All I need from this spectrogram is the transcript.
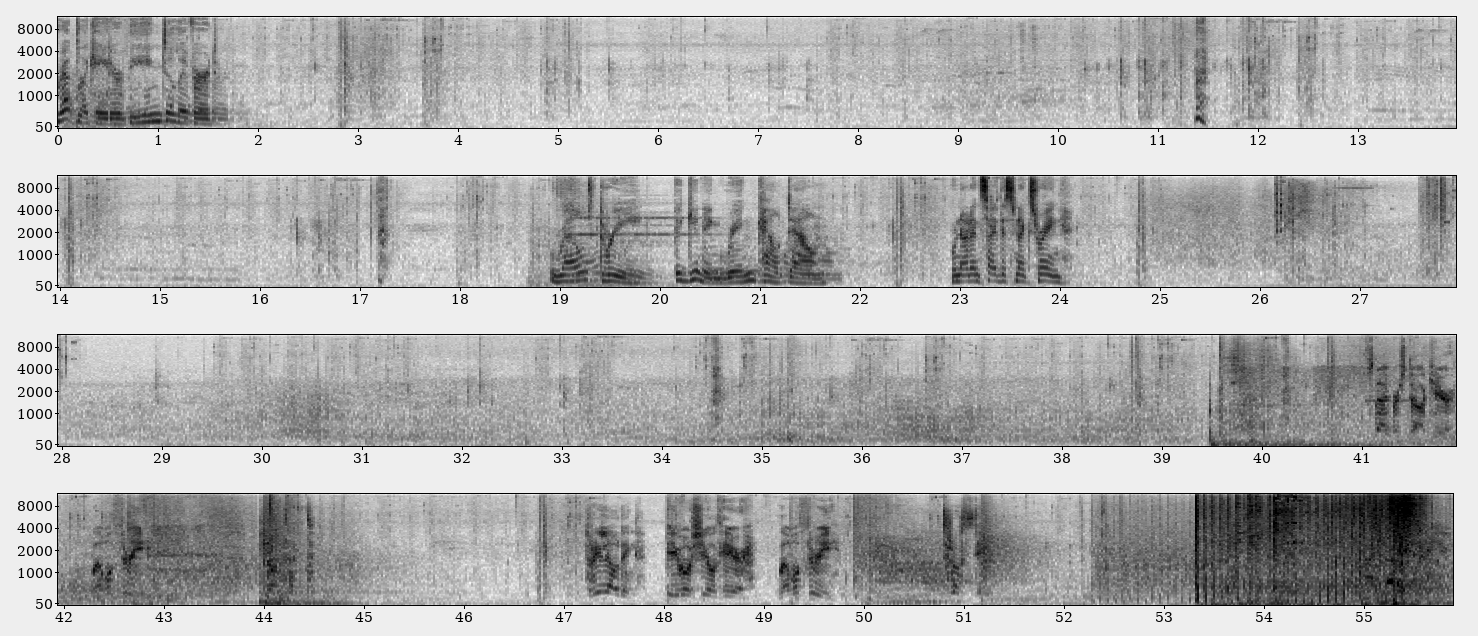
Replicator being delivered. Round three, beginning ring countdown. We're not inside this next ring. Sniper stock here. Level 3. Contact. Reloading. Evo shield here. Level 3. Trusting.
